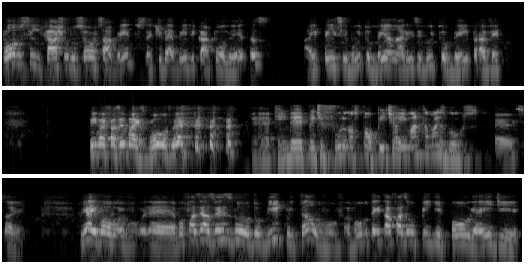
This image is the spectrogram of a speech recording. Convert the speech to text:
todos se encaixam no seu orçamento, se tiver bem de cartoletas, aí pense muito bem, analise muito bem para ver quem vai fazer mais gols, né? é, quem de repente fura o nosso palpite aí marca mais gols. É, isso aí. E aí, vou, é, vou fazer às vezes do, do bico, então, vou tentar fazer um ping-pong aí de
